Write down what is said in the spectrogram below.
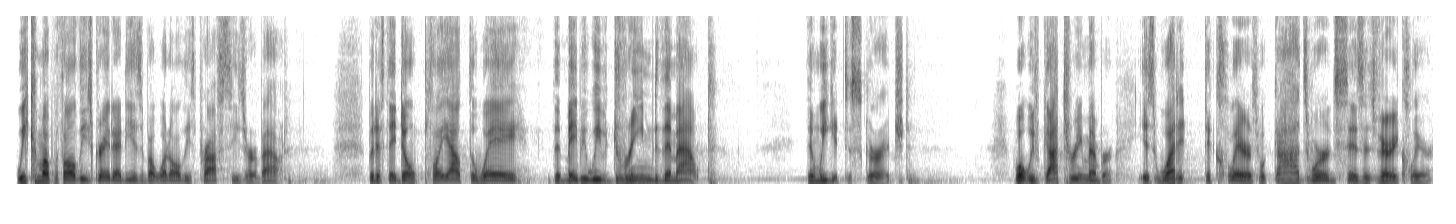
We come up with all these great ideas about what all these prophecies are about. But if they don't play out the way that maybe we've dreamed them out, then we get discouraged. What we've got to remember is what it declares, what God's word says is very clear.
